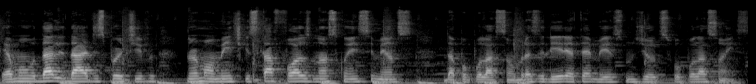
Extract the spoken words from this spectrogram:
é uma modalidade esportiva normalmente que está fora dos nossos conhecimentos da população brasileira e até mesmo de outras populações,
